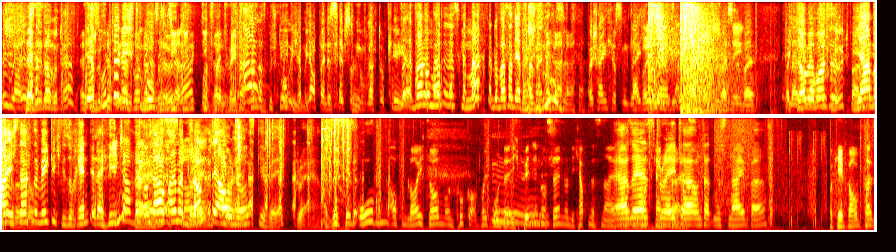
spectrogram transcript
ja, ist aber- runter? Es Der ist? Trick Die von zwei Dalu. Traitor können das Oh, ich bestätigen. habe mich auch beinahe selbst umgebracht. Okay, W- ja. Warum hat er das gemacht? Oder was hat er versucht? Wahrscheinlich, aus dem gleichen weißt du, weil, weil Ich glaube, er wollte. blöd war Ja, aber ich dachte so. wirklich, wieso rennt er da hin? Peter Und da auf einmal jumpt er auch noch. Geh weg, Grant. Also ich bin oben auf dem Leuchtturm und gucke auf euch runter. Ich bin innocent und ich habe eine Sniper. Ja, also er ist Traitor und hat einen Sniper. Okay, warum, warum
